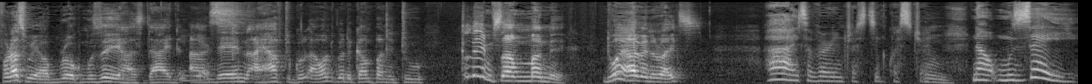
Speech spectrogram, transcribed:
for us, we are broke. Musei has died, and then I have to go. I want to go to the company to claim some money. Do I have any rights? Ah, it's a very interesting question. Mm. Now, Muzei,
